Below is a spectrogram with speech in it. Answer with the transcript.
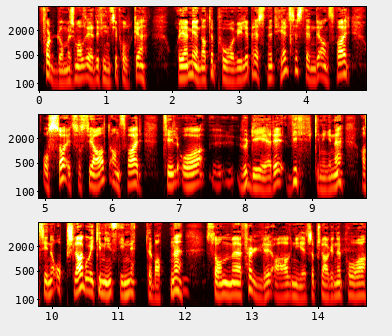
fordommer som allerede finnes i folket. Og jeg mener at det påhviler pressen et helt selvstendig ansvar, også et sosialt ansvar, til å uh, vurdere virkningene av sine oppslag, og ikke minst de nettdebattene som uh, følger av nyhetsoppslagene på,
